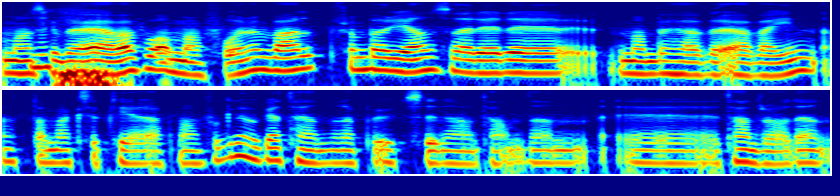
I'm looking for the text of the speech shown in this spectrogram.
Om man ska börja öva på, om man får en valp från början så är det, det man behöver öva in, att de accepterar att man får gnugga tänderna på utsidan av tanden, eh, tandraden,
